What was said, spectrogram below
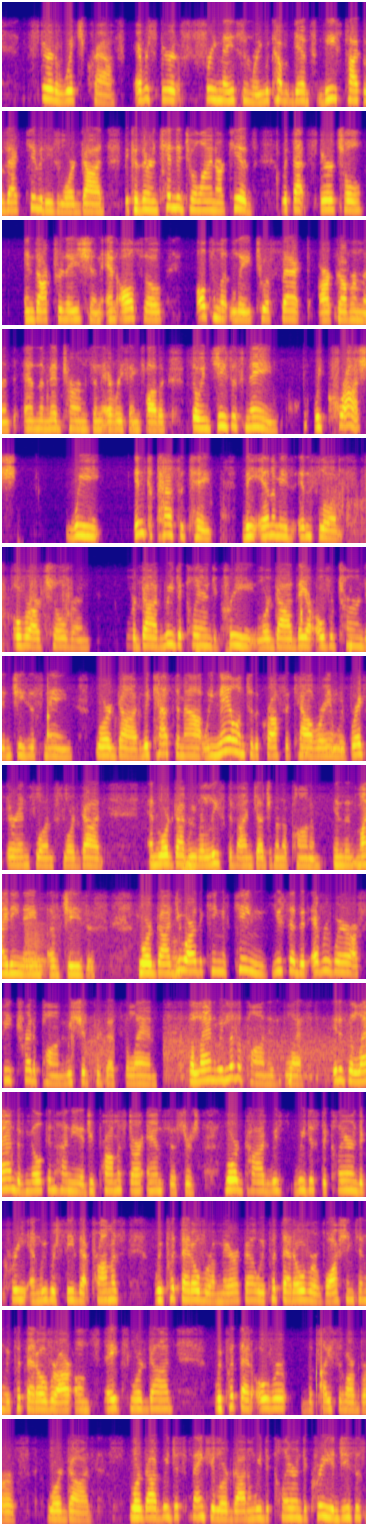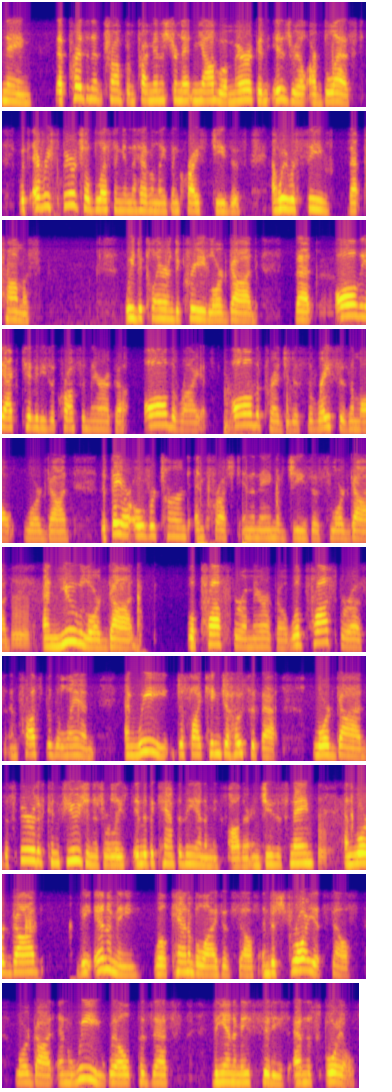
spirit of witchcraft, every spirit of Freemasonry. We come against these type of activities, Lord God, because they're intended to align our kids with that spiritual indoctrination and also ultimately to affect our government and the midterms and everything, Father. So in Jesus' name, we crush we incapacitate the enemy's influence over our children. Lord God, we declare and decree, Lord God, they are overturned in Jesus' name. Lord God, we cast them out. We nail them to the cross at Calvary and we break their influence, Lord God. And Lord God, we mm. release divine judgment upon them in the mighty name mm. of Jesus. Lord God, you mm. are the King of Kings. You said that everywhere our feet tread upon, we should possess the land. The land we live upon is blessed. It is the land of milk and honey, as you promised our ancestors. Lord God, we, we just declare and decree, and we receive that promise. We put that over America. We put that over Washington. We put that over our own states, Lord God. We put that over the place of our birth, Lord God. Lord God, we just thank you, Lord God, and we declare and decree in Jesus' name that President Trump and Prime Minister Netanyahu, America and Israel, are blessed with every spiritual blessing in the heavenlies in Christ Jesus. And we receive that promise. We declare and decree, Lord God, that all the activities across America, all the riots, all the prejudice, the racism, all, Lord God, that they are overturned and crushed in the name of Jesus, Lord God. Mm. And you, Lord God, will prosper America, will prosper us and prosper the land. And we, just like King Jehoshaphat, Lord God, the spirit of confusion is released into the camp of the enemy, Father, in Jesus' name. Hmm. And Lord God, the enemy will cannibalize itself and destroy itself, Lord God, and we will possess the enemy's cities and the spoils,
